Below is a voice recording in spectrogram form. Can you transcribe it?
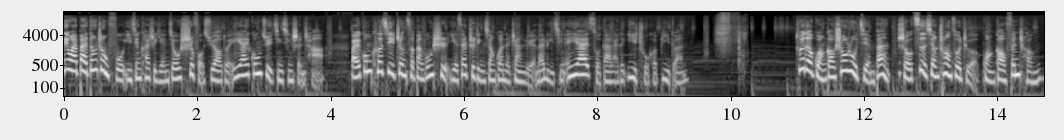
另外，拜登政府已经开始研究是否需要对 AI 工具进行审查。白宫科技政策办公室也在制定相关的战略，来理清 AI 所带来的益处和弊端。推特广告收入减半，首次向创作者广告分成。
